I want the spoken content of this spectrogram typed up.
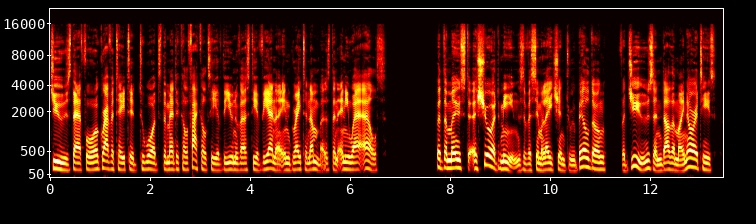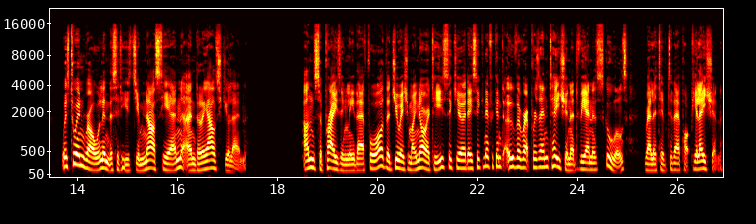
Jews, therefore, gravitated towards the medical faculty of the University of Vienna in greater numbers than anywhere else. But the most assured means of assimilation through Bildung for Jews and other minorities was to enroll in the city's Gymnasien and Realschulen. Unsurprisingly, therefore, the Jewish minorities secured a significant overrepresentation at Vienna's schools relative to their population,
